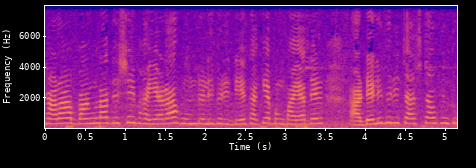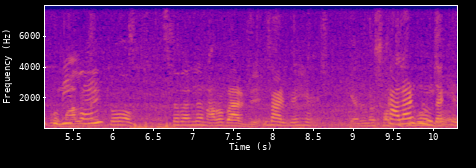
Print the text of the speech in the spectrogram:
সারা বাংলাদেশেই ভাইয়ারা হোম ডেলিভারি দিয়ে থাকে এবং ভাইয়াদের ডেলিভারি চার্জটাও কিন্তু খুবই কম। বাড়বে। বাড়বে হ্যাঁ। দেখেন।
